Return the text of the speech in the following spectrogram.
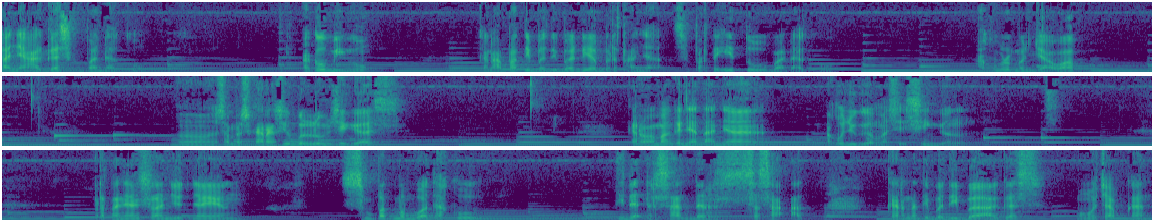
Tanya Agas kepadaku. Aku bingung, kenapa tiba-tiba dia bertanya seperti itu kepadaku. Aku belum menjawab. E, sampai sekarang sih belum sih, guys. Karena memang kenyataannya aku juga masih single pertanyaan selanjutnya yang sempat membuat aku tidak tersadar sesaat. Karena tiba-tiba Agas mengucapkan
